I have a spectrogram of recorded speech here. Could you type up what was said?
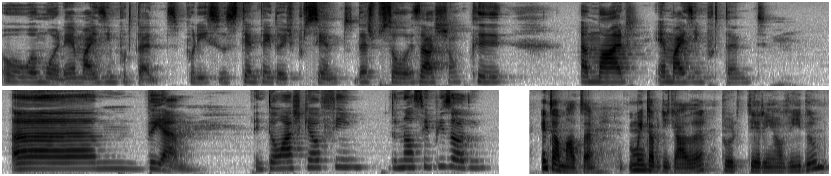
o amor é mais importante. Por isso, 72% das pessoas acham que amar é mais importante. Um, bem, então acho que é o fim do nosso episódio. Então, malta, muito obrigada por terem ouvido.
